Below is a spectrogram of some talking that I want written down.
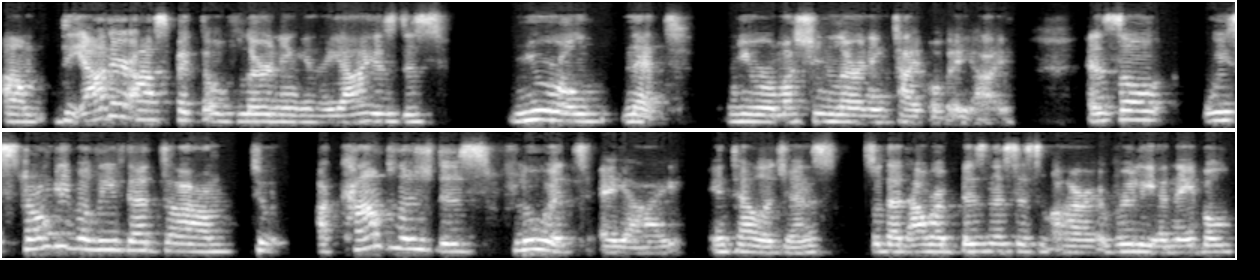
Um, the other aspect of learning in AI is this neural net, neural machine learning type of AI. And so we strongly believe that um, to accomplish this fluid AI intelligence, so that our businesses are really enabled,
